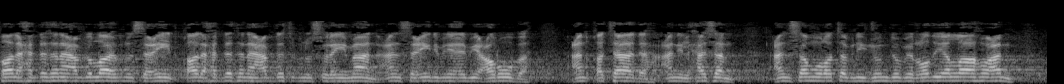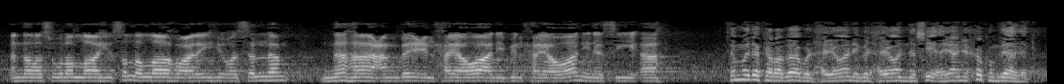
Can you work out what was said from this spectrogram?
قال حدثنا عبد الله بن سعيد قال حدثنا عبدة بن سليمان عن سعيد بن أبي عروبة عن قتادة عن الحسن عن سمرة بن جندب رضي الله عنه أن رسول الله صلى الله عليه وسلم نهى عن بيع الحيوان بالحيوان نسيئة. ثم ذكر باب الحيوان بالحيوان نسيئة يعني حكم ذلك.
